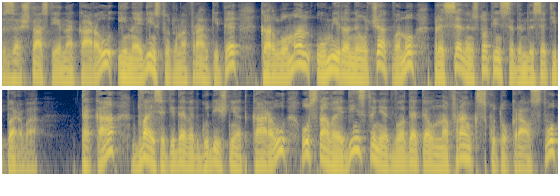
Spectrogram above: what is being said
за щастие на Карл и на единството на франките, Карломан умира неочаквано през 771. Така, 29-годишният Карл остава единственият владетел на Франкското кралство,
